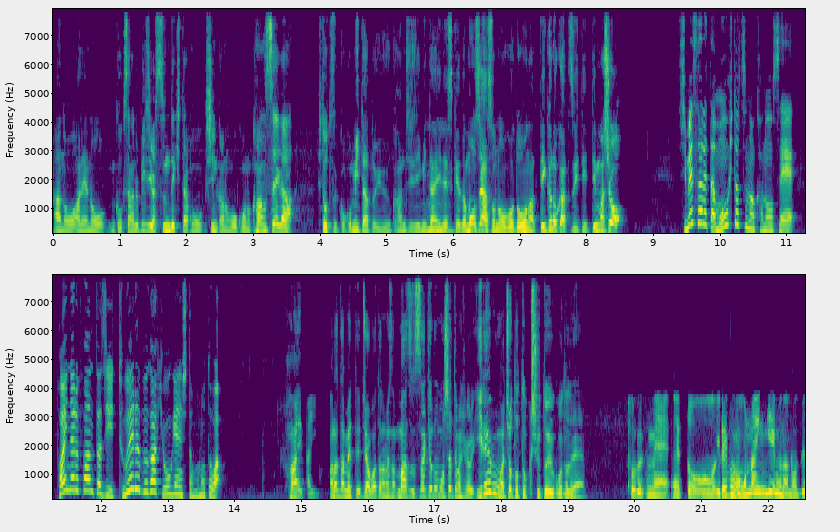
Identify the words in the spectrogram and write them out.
あのあれの国産 RPG が進んできた方進化の方向の完成が一つここ見たという感じみたいですけども、じゃあその後どうなっていくのか続いていってみましょ示されたもう一つの可能性ファイナルファンタジー12が表現したものとは？うはい、はい。改めてじゃあ渡辺さんまず先ほどもおっしゃってましたけど11はちょっと特殊ということで、そうですね、えっと、11はオンラインゲームなので、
